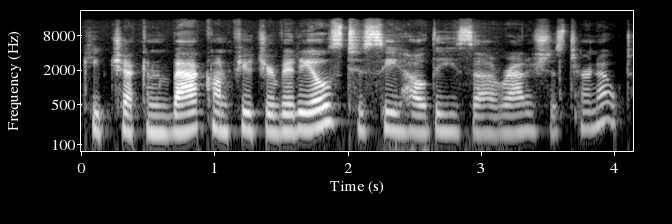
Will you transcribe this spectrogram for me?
keep checking back on future videos to see how these uh, radishes turn out.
